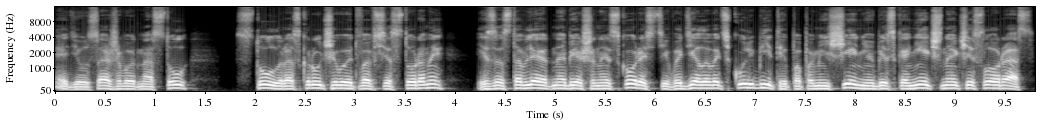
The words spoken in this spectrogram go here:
Эдди усаживают на стул, стул раскручивают во все стороны и заставляют на бешеной скорости выделывать кульбиты по помещению бесконечное число раз.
